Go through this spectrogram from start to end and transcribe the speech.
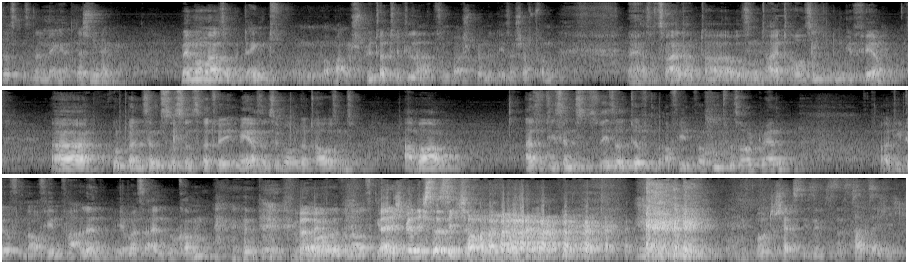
Das ist eine Menge. Das ist eine Menge. Wenn man mal so bedenkt, ein normaler Splittertitel hat zum Beispiel eine Leserschaft von naja, so 2.500, 3.000 ungefähr. Äh, gut, bei den Simpsons sind es natürlich mehr, sind es über 100.000. Aber also die Simpsons-Leser dürften auf jeden Fall gut versorgt werden. Weil die dürften auf jeden Fall alle jeweils einen bekommen. Ja, ich bin nicht so sicher. Man unterschätzt die Simpsons tatsächlich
